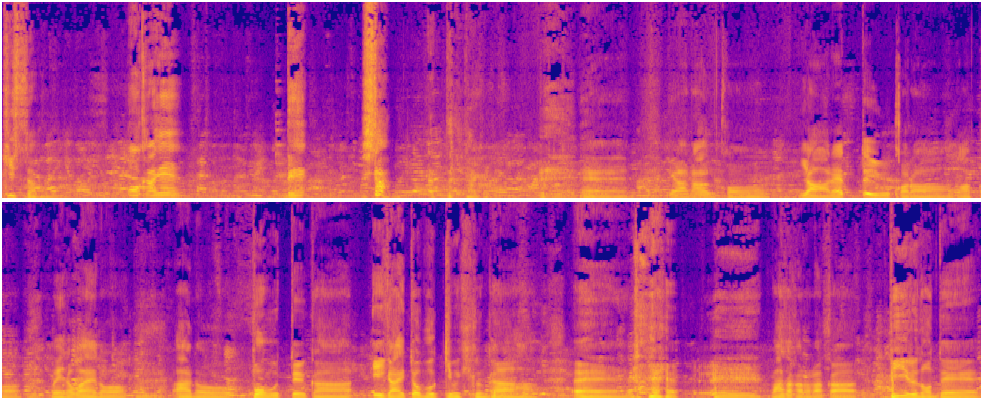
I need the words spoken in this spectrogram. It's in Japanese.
喫茶のおかげ。でした。えー、いやなんかやあれって言うからなんか目の前のあのボブっていうか意外とムッキムキくんがえー、まさかのなんかビール飲んで、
